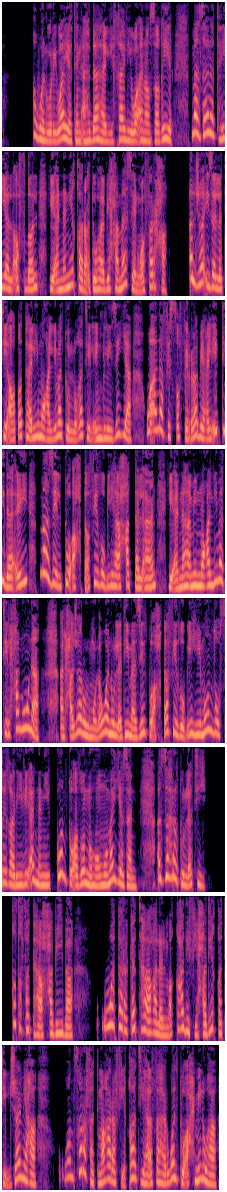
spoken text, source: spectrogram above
أول رواية أهداها لخالي وأنا صغير ما زالت هي الأفضل لأنني قرأتها بحماس وفرحة. الجائزة التي أعطتها لي معلمة اللغة الإنجليزية وأنا في الصف الرابع الابتدائي ما زلت أحتفظ بها حتى الآن لأنها من معلمة الحنونة. الحجر الملون الذي ما زلت أحتفظ به منذ صغري لأنني كنت أظنه مميزا. الزهرة التي قطفتها حبيبة وتركتها على المقعد في حديقة الجامعة وانصرفت مع رفيقاتها فهرولت أحملها.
